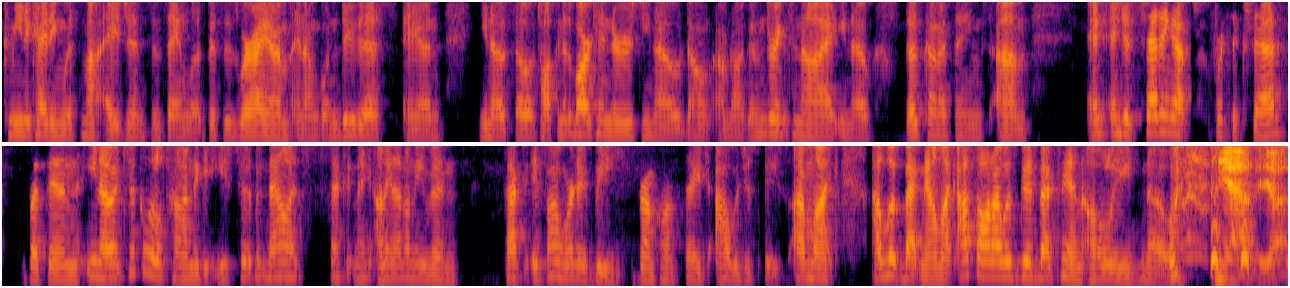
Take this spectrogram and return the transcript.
communicating with my agents and saying look this is where i am and i'm going to do this and you know so talking to the bartenders you know don't i'm not going to drink tonight you know those kind of things um and and just setting up for success but then you know it took a little time to get used to it but now it's second i mean i don't even in fact, if I were to be drunk on stage, I would just be. I'm like, I look back now. I'm like, I thought I was good back then. Holy no. Yeah, yeah.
